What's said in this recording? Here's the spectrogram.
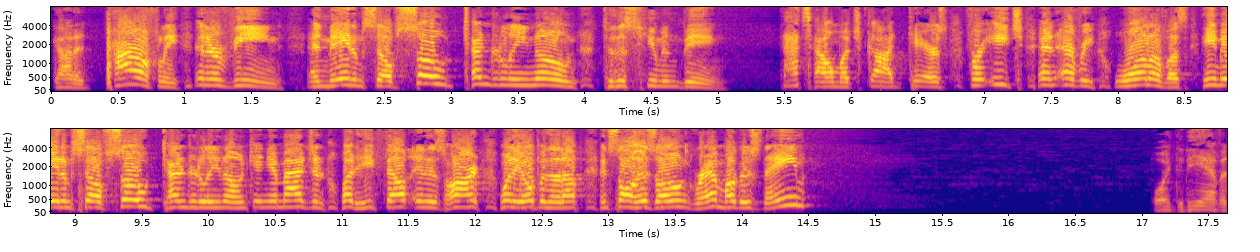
God had powerfully intervened and made himself so tenderly known to this human being. That's how much God cares for each and every one of us. He made himself so tenderly known. Can you imagine what he felt in his heart when he opened it up and saw his own grandmother's name? Boy, did he have a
